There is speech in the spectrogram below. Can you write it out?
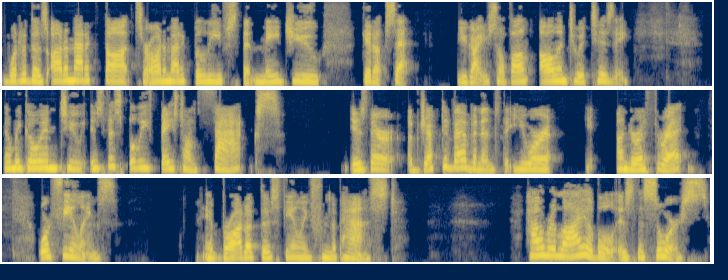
what are those automatic thoughts or automatic beliefs that made you get upset? You got yourself all, all into a tizzy. Then we go into is this belief based on facts? Is there objective evidence that you are under a threat or feelings it brought up those feelings from the past. How reliable is the source?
